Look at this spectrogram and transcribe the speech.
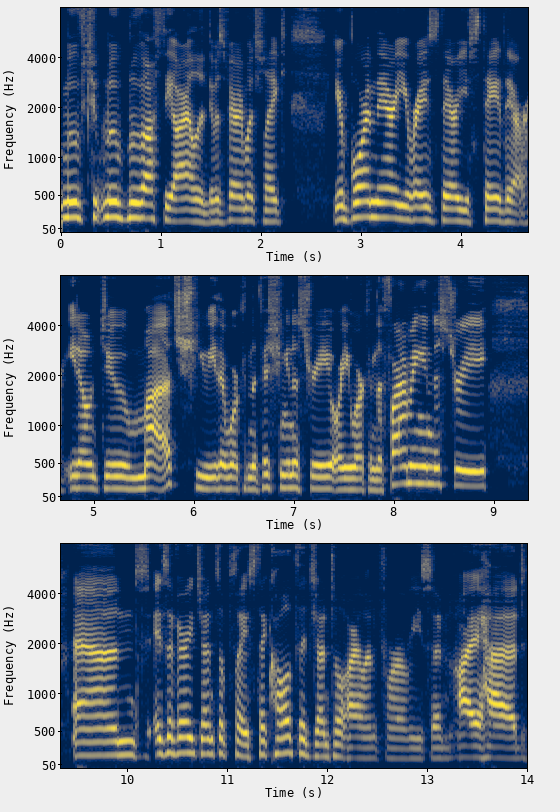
move to move move off the island. It was very much like you're born there, you're raised there, you stay there. You don't do much. You either work in the fishing industry or you work in the farming industry. And it's a very gentle place. They call it the gentle island for a reason. I had,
